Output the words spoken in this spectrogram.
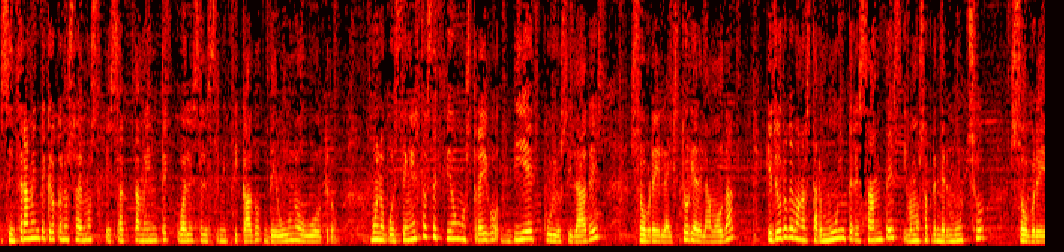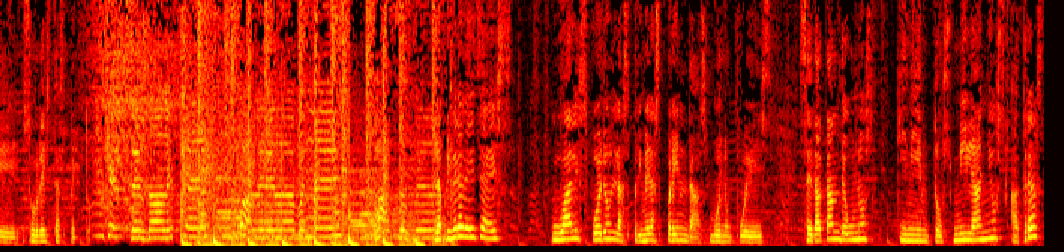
sinceramente creo que no sabemos exactamente cuál es el significado de uno u otro. Bueno, pues en esta sección os traigo 10 curiosidades sobre la historia de la moda que yo creo que van a estar muy interesantes y vamos a aprender mucho sobre, sobre este aspecto. La primera de ellas es cuáles fueron las primeras prendas. Bueno, pues se datan de unos 500.000 años atrás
